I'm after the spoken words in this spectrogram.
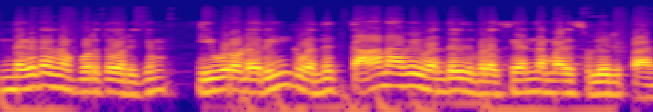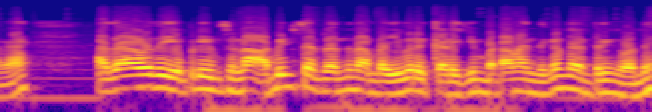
இந்த கிரண்டனை பொறுத்த வரைக்கும் இவரோட ரிங்க் வந்து தானாவே வந்து இவரை சேர்ந்த மாதிரி சொல்லியிருப்பாங்க. அதாவது எப்படின்னு சொன்னா அபின்செட் வந்து நம்ம இவருக்கு கிடைக்கும். பட் ஆனால் இந்த கிரண்டன் ரிங் வந்து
